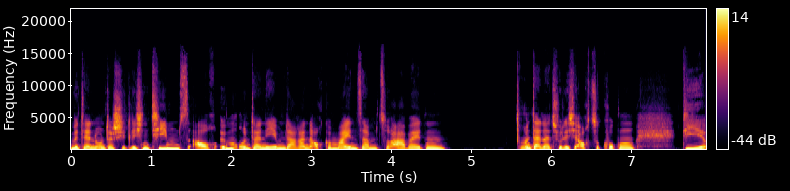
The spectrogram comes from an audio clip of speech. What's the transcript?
mit deinen unterschiedlichen Teams auch im Unternehmen daran auch gemeinsam zu arbeiten und dann natürlich auch zu gucken, die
